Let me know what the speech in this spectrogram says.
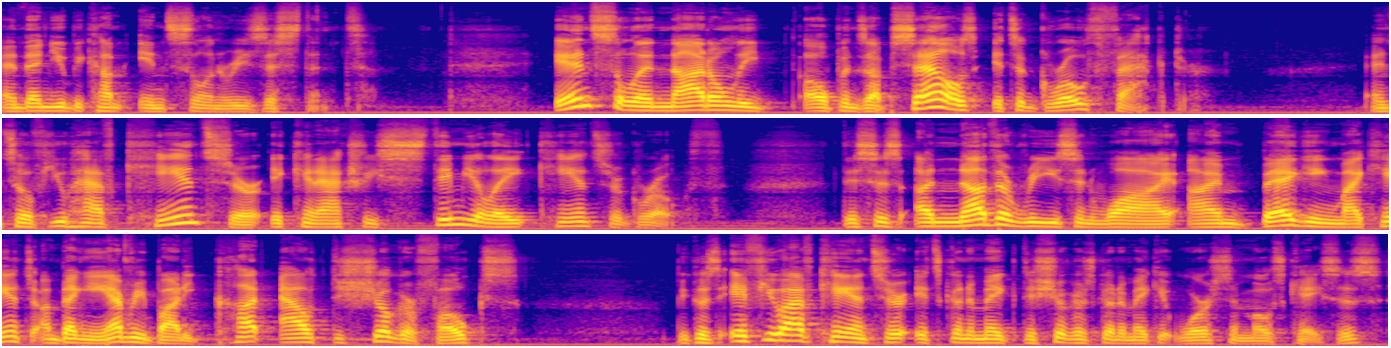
and then you become insulin resistant. Insulin not only opens up cells, it's a growth factor. And so if you have cancer, it can actually stimulate cancer growth. This is another reason why I'm begging my cancer, I'm begging everybody, cut out the sugar, folks. Because if you have cancer, it's going to make the sugar is going to make it worse in most cases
